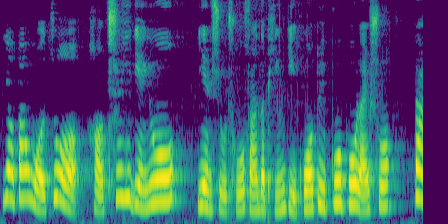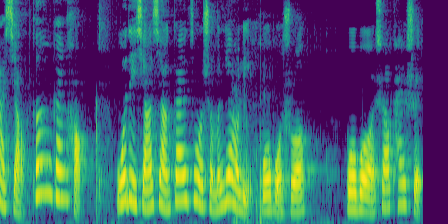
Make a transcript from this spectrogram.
要帮我做好吃一点哟。鼹鼠厨房的平底锅对波波来说大小刚刚好，我得想想该做什么料理。波波说：“波波烧开水，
